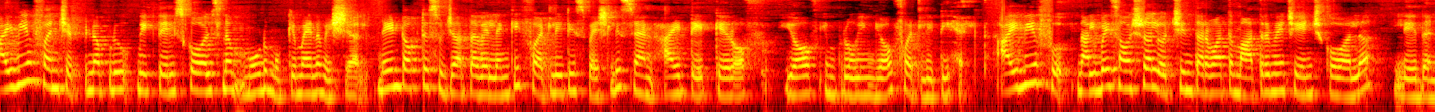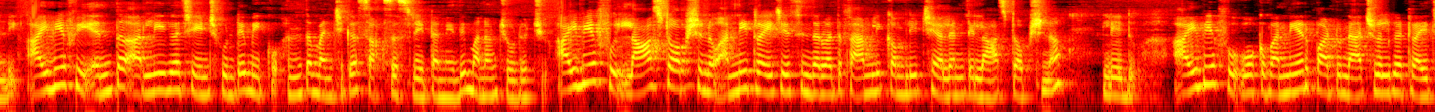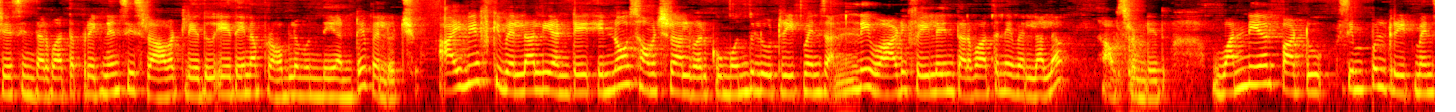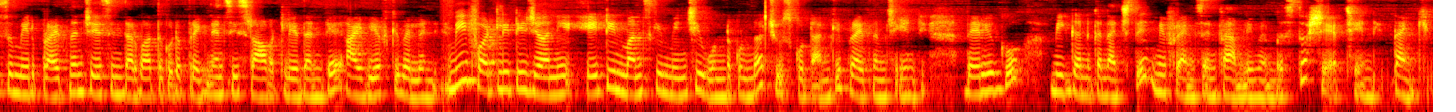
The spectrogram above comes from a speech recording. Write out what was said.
IVF అని చెప్పినప్పుడు మీకు తెలుసుకోవాల్సిన మూడు ముఖ్యమైన విషయాలు. నేను doctor Sujatha Vellanki fertility specialist and I take care of your improving your fertility health. IVF నలభై సంవత్సరాలు వచ్చిన తర్వాత మాత్రమే చేయించుకోవాలా? లేదండి. ఐవీఎఫ్ ఎంత అర్లీగా చేయించుకుంటే మీకు అంత మంచిగా సక్సెస్ రేట్ అనేది మనం చూడొచ్చు. ఐవీఎఫ్ లాస్ట్ ఆప్షన్ అన్నీ ట్రై చేసిన తర్వాత ఫ్యామిలీ కంప్లీట్ చేయాలంటే లాస్ట్ ఆప్షనా లేదు. ఐవీఎఫ్ ఒక వన్ ఇయర్ పాటు న్యాచురల్గా ట్రై చేసిన తర్వాత ప్రెగ్నెన్సీస్ రావట్లేదు. ఏదైనా ప్రాబ్లం ఉంది అంటే వెళ్ళొచ్చు. ఐవీఎఫ్కి వెళ్ళాలి అంటే ఎన్నో సంవత్సరాల వరకు మందులు ట్రీట్మెంట్స్ అన్నీ వాడి ఫెయిల్ అయిన తర్వాతనే వెళ్ళాలా? అవసరం లేదు. వన్ ఇయర్ పాటు సింపుల్ ట్రీట్మెంట్స్ మీరు ప్రయత్నం చేసిన తర్వాత కూడా ప్రెగ్నెన్సీస్ రావట్లేదంటే ఐవీఎఫ్కి వెళ్ళండి. మీ ఫర్టిలిటీ జర్నీ ఎయిటీన్ మంత్స్కి మించి ఉండకుండా చూసుకోవడానికి ప్రయత్నం చేయండి. వెరీ యూ గో మీకు కనుక నచ్చితే మీ ఫ్రెండ్స్ అండ్ ఫ్యామిలీ మెంబర్స్తో షేర్ చేయండి. Thank you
